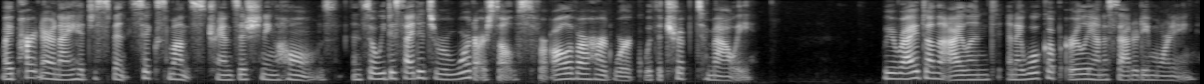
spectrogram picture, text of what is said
My partner and I had just spent six months transitioning homes, and so we decided to reward ourselves for all of our hard work with a trip to Maui. We arrived on the island, and I woke up early on a Saturday morning.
